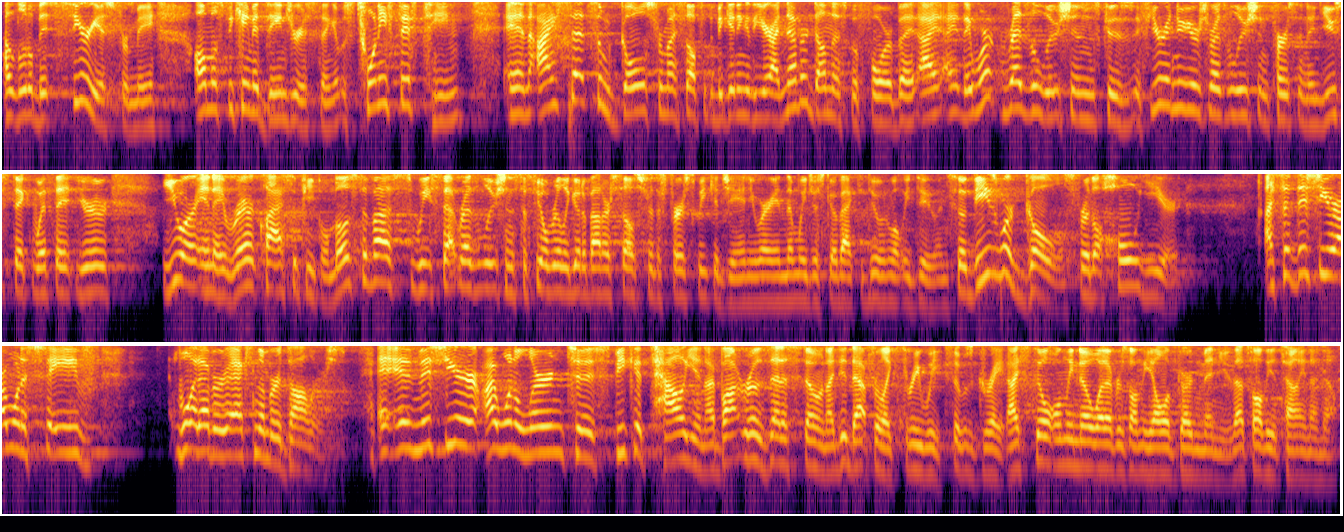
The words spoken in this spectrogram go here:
a little bit serious for me, almost became a dangerous thing. It was 2015, and I set some goals for myself at the beginning of the year. I'd never done this before, but I, I, they weren't resolutions, because if you're a New Year's resolution person and you stick with it, you're you are in a rare class of people. Most of us, we set resolutions to feel really good about ourselves for the first week of January, and then we just go back to doing what we do. And so these were goals for the whole year. I said, This year I want to save whatever, X number of dollars. And, this year, I want to learn to speak Italian. I bought Rosetta Stone. I did that for like three weeks. It was great. I still only know whatever's on the Olive Garden menu. That's all the Italian I know.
